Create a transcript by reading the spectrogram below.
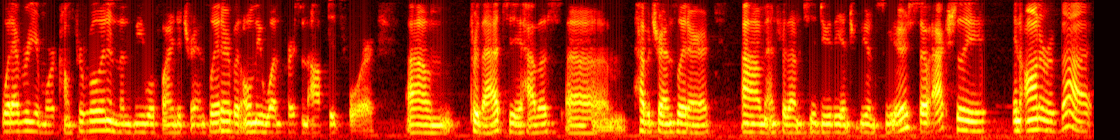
whatever you're more comfortable in, and then we will find a translator. But only one person opted for um, for that to have us um, have a translator um, and for them to do the interview in Swedish. So actually, in honor of that,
